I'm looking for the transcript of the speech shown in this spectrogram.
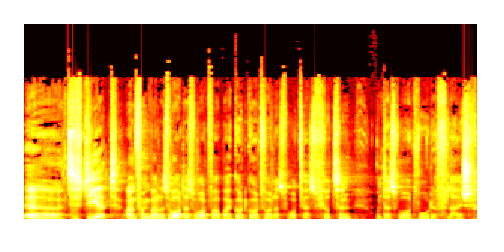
äh, zitiert. Anfang war das Wort, das Wort war bei Gott, Gott war das Wort, Vers 14 und das Wort wurde Fleisch.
